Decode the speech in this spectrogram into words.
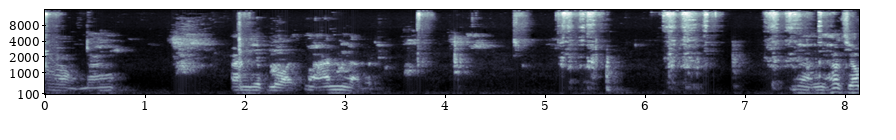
อ้าวหนัง อันเรียบร้อยมาอันเหนือมา เนี่ยมีข้าวเจียว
